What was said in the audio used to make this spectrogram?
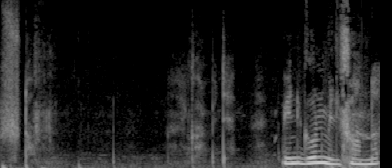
Şurada. Beni görmedi. Beni görmedi şu anda.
